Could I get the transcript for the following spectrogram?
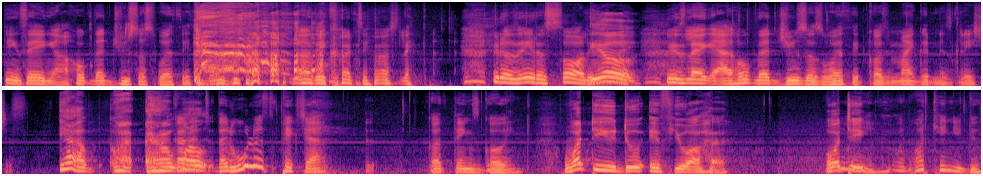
thing saying, "I hope that juice was worth it." now they caught him. I was like, it was it was Saul. He Yo. was like, he was like, "I hope that juice was worth it," because my goodness gracious, Yeah. Well, well, that, that Woolworths picture got things going. What do you do if you are her? What do you. What, what can you do?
